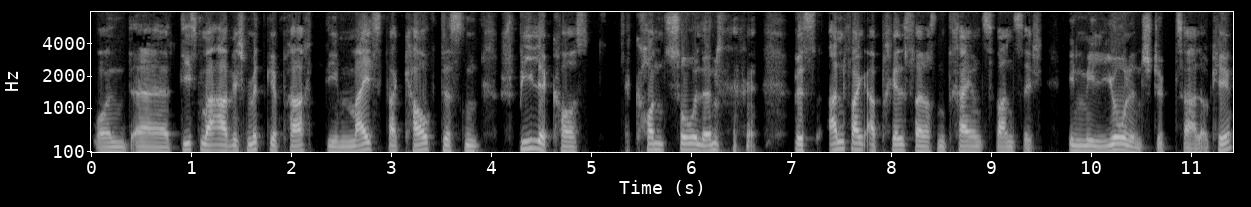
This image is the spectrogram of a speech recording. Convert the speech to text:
Und äh, diesmal habe ich mitgebracht die meistverkauftesten Spielekonsolen bis Anfang April 2023 in Millionenstückzahl, okay?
